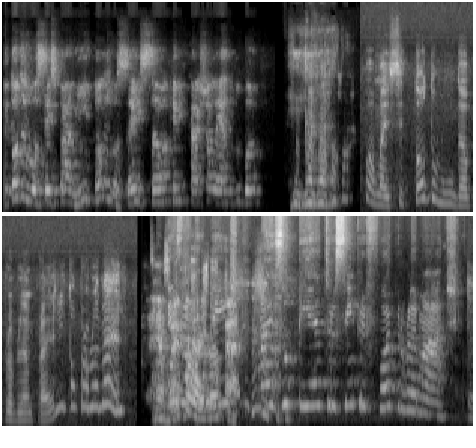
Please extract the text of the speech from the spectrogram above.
porque todos vocês, para mim, todos vocês são aquele caixa lerdo do banco. Pô, mas se todo mundo é o problema pra ele, então o problema é ele. É, vai falar, cara. Mas o Pietro sempre foi problemático.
